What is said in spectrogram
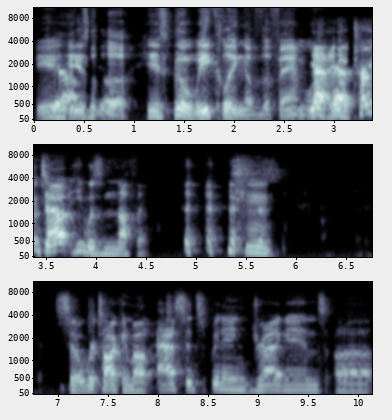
He, Yeah. He's the he's the weakling of the family. yeah, yeah. Turns out he was nothing. Hmm. So we're talking about acid spitting dragons, uh,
